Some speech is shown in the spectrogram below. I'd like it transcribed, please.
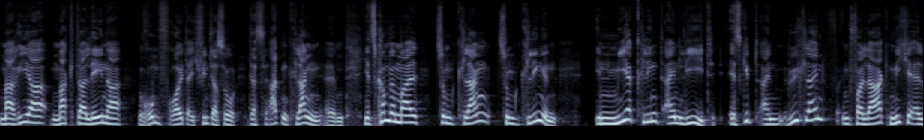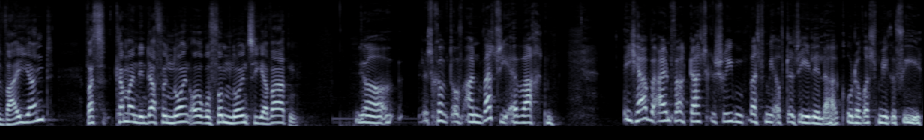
Maria Magdalena Rumpfreuter. Ich finde das so, das hat einen Klang. Ähm, Jetzt kommen wir mal zum Klang, zum Klingen. In mir klingt ein Lied. Es gibt ein Büchlein im Verlag Michael Weijand. Was kann man denn da für 9,95 Euro erwarten? Ja, es kommt darauf an, was Sie erwarten. Ich habe einfach das geschrieben, was mir auf der Seele lag oder was mir gefiel.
